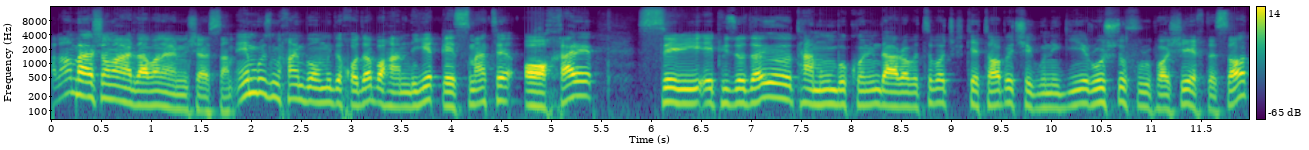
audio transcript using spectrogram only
سلام بر شما اردوان ارنوش هستم. امروز می‌خوایم به امید خدا با همدیگه قسمت آخر سری اپیزودهایی رو تموم بکنیم در رابطه با کتاب چگونگی رشد و فروپاشی اقتصاد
